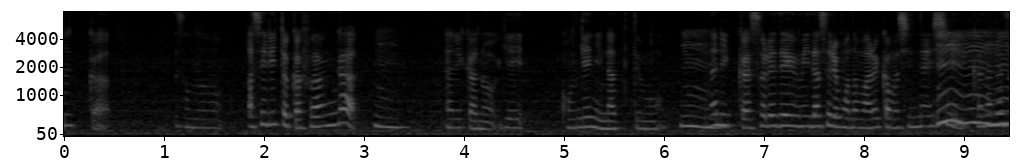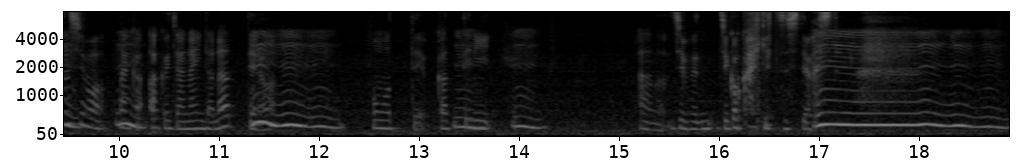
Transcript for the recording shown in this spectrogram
なんかその焦りとか不安がうん。何かの原根源になっても、うん。何かそれで生み出せるものもあるかもしれないし、うんうんうん必ずしもなんかうん悪じゃないんだなってうんいうのはうん思って勝手に、うんあの自分自己解決してまうんうんした。うんうん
